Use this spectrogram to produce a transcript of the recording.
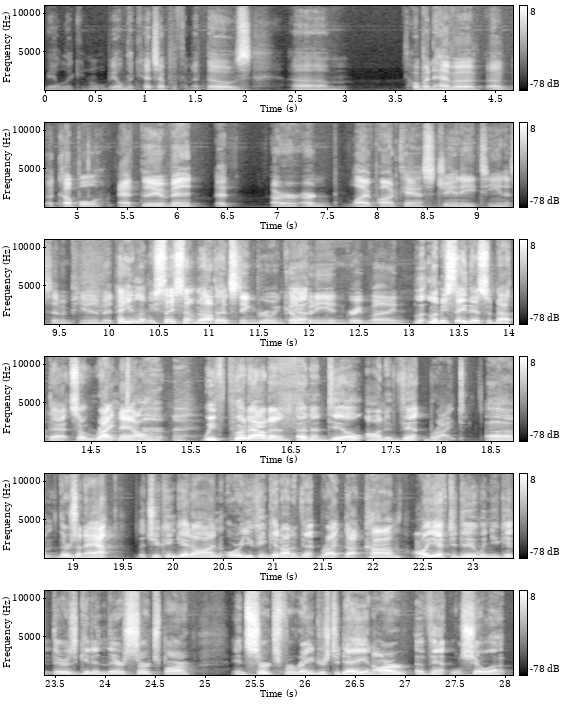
be able to, we'll be able to catch up with them at those. Um, hoping to have a, a, a, couple at the event our, our live podcast, Jan 18 at 7 p.m. at Hey, let me say something about that. Sting Brewing Company yeah. in Grapevine. L- let me say this about that. So right now, we've put out a, a deal on Eventbrite. Um, there's an app that you can get on, or you can get on eventbrite.com. All you have to do when you get there is get in their search bar and search for Rangers Today, and our event will show up.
